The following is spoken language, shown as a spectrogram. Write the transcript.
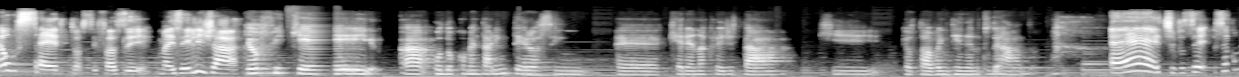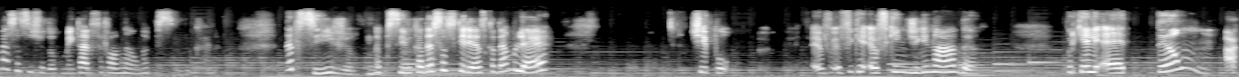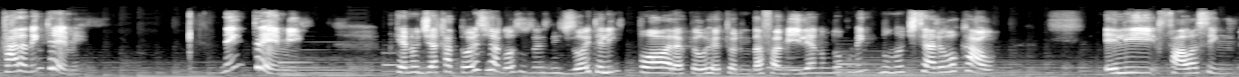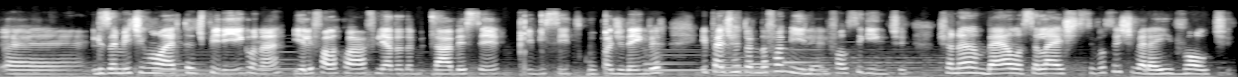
É o certo a se fazer, mas ele já. Eu fiquei a, o documentário inteiro, assim, é, querendo acreditar que eu tava entendendo tudo errado. É, tipo, você, você começa a assistir o documentário e você fala, não, não é possível, cara. Não é possível, não é possível. Cadê essas crianças? Cadê a mulher? Tipo, eu, eu, fiquei, eu fiquei indignada. Porque ele é tão. A cara nem treme. Nem treme. Porque no dia 14 de agosto de 2018, ele implora pelo retorno da família num, documento, num noticiário local ele fala assim: é, eles emitem um alerta de perigo, né? E ele fala com a afiliada da, da ABC, ABC, desculpa, de Denver, e pede retorno da família. Ele fala o seguinte: Shannon, Bella, Celeste, se você estiver aí, volte.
